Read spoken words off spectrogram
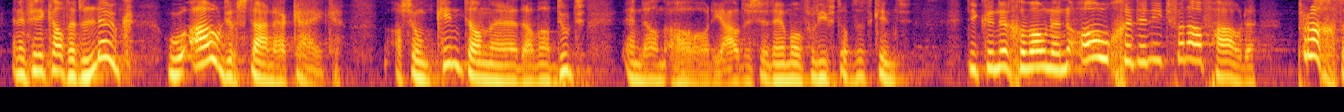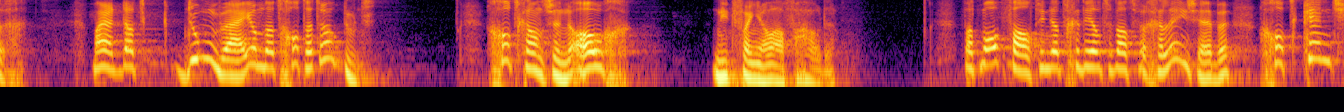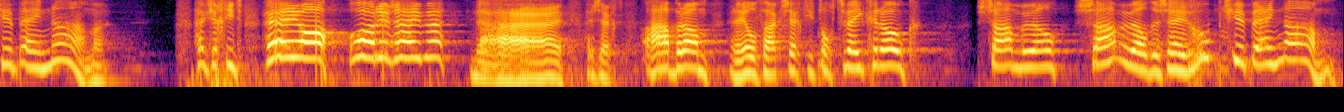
En dan vind ik altijd leuk hoe ouders daar naar kijken. Als zo'n kind dan, uh, dan wat doet en dan, oh, die ouders zijn helemaal verliefd op dat kind. Die kunnen gewoon hun ogen er niet van afhouden. Prachtig. Maar dat doen wij omdat God dat ook doet. God kan zijn oog niet van jou afhouden. Wat me opvalt in dat gedeelte wat we gelezen hebben, God kent je bij namen. Hij zegt niet, hé hey joh, hoor eens even. Nee, hij zegt Abraham. En heel vaak zegt hij het nog twee keer ook. Samuel, Samuel. Dus hij roept je bij naam.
